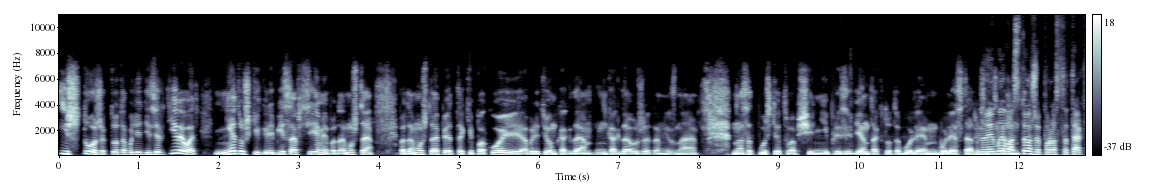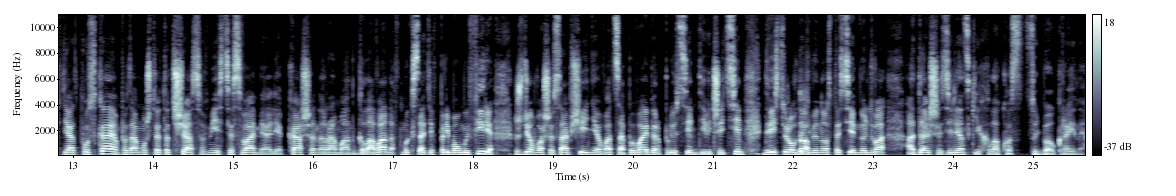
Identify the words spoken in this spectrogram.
и что же, кто-то будет дезертировать? Нетушки, греби со всеми, потому что, потому что опять-таки, покой обретем, когда, когда уже, там, не знаю, нас отпустят вообще не президент, а кто-то более, более статусный. Ну и мы вас тоже просто так не отпускаем, потому что этот час вместе с вами Олег Кашин, Роман Голованов. Мы, кстати, в прямом эфире. Ждем ваши сообщения в WhatsApp и Viber. Плюс 7967 200 ровно да. 9702. А дальше Зеленский и Холокост. Судьба Украины.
